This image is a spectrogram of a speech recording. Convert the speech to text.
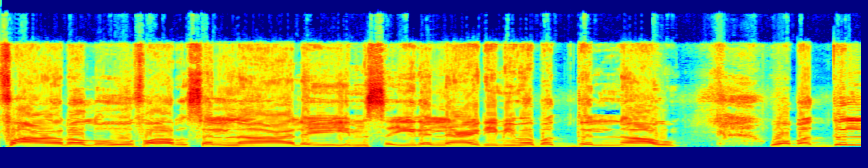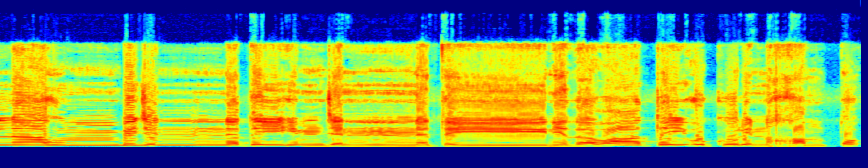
فأعرضوا فأرسلنا عليهم سيل العرم وبدلناهم وبدلناهم بجنتيهم جنتين ذواتي أكل خمط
